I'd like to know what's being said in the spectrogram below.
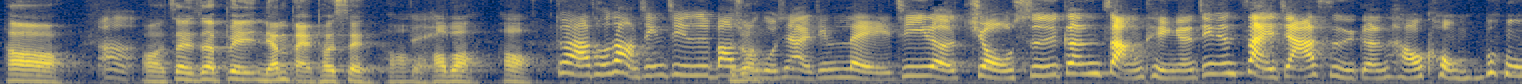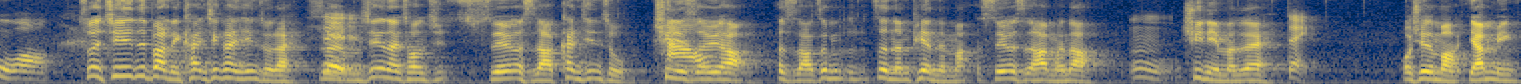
好，嗯，哦，再再被两百 percent，好对，好不好？好，对啊，头场经济日报你说纯股现在已经累积了九十根涨停哎，今天再加四根，好恐怖哦。所以今天日报你看先看清楚来，对，我们现在来从十月二十号看清楚，去年好十月号、二十号，这这能骗人吗？十月二十号有没有看到？嗯，去年嘛，对不对？对，我选什么？阳明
